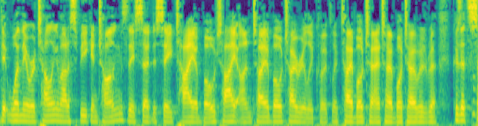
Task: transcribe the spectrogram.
that when they were telling him how to speak in tongues, they said to say tie a bow tie, untie a bow tie really quick, like tie a bow tie, tie a bow tie, because it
